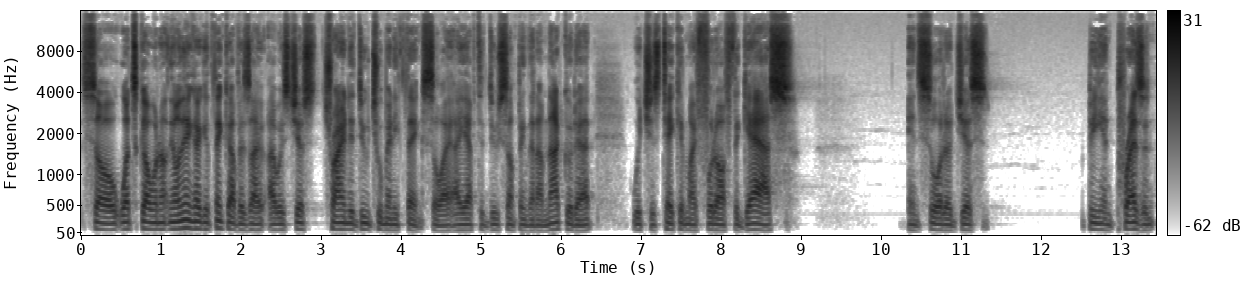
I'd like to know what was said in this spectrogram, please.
So what's going on? The only thing I could think of is I, I was just trying to do too many things. So I, I have to do something that I'm not good at, which is taking my foot off the gas and sort of just being present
